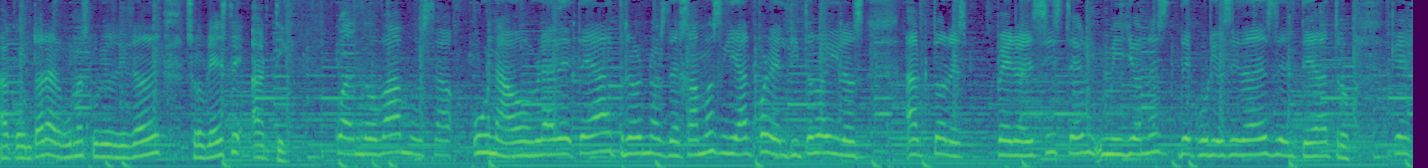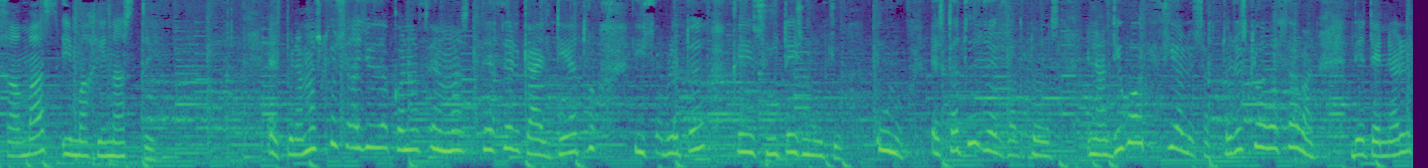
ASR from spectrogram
a contar algunas curiosidades sobre este arte. Cuando vamos a una obra de teatro nos dejamos guiar por el título y los actores, pero existen millones de curiosidades del teatro que jamás imaginaste. Esperamos que os ayude a conocer más de cerca el teatro y sobre todo que disfrutéis mucho. 1. Estatus de los actores. En la antigua Grecia los actores que gozaban de tener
